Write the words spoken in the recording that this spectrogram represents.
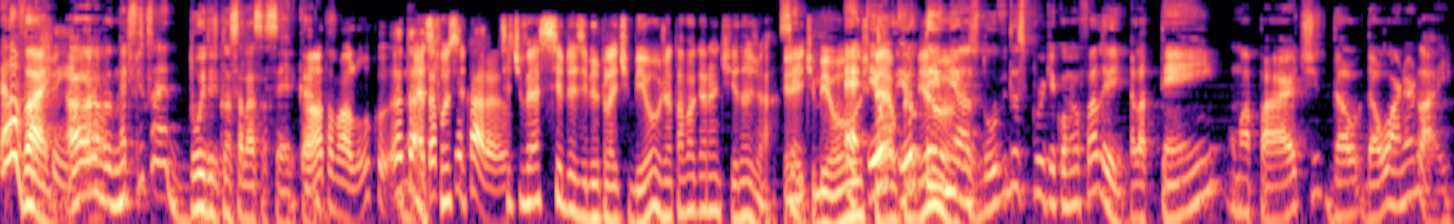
Ela vai. Enfim, a Netflix não é doida de cancelar essa série, cara. Não, tá maluco? Eu, até, se, fosse, porque, cara... se tivesse sido exibido pela HBO, já tava garantida já. Sim. A HBO é, eu, é o primeiro... eu tenho minhas dúvidas, porque, como eu falei, ela tem uma parte da, da Warner lá. E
